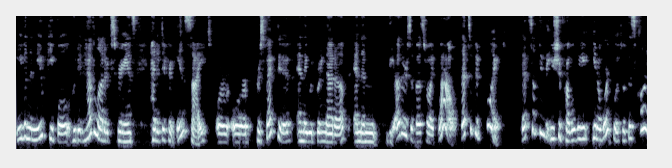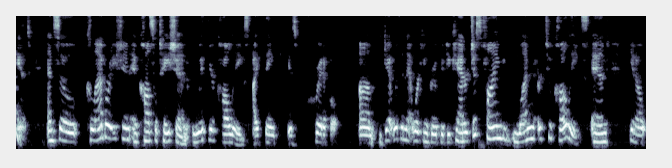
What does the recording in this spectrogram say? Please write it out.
even the new people who didn't have a lot of experience had a different insight or or perspective, and they would bring that up. And then the others of us were like, "Wow, that's a good point. That's something that you should probably you know work with with this client." And so, collaboration and consultation with your colleagues, I think, is critical. Um, get with a networking group if you can, or just find one or two colleagues and, you know,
